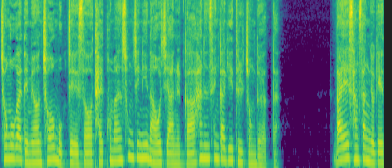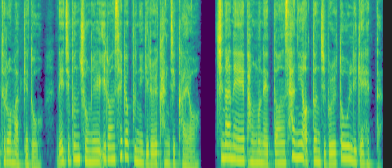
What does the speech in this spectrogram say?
정오가 되면 저 목재에서 달콤한 송진이 나오지 않을까 하는 생각이 들 정도였다. 나의 상상력에 들어맞게도 내 집은 종일 이런 새벽 분위기를 간직하여 지난해에 방문했던 산이 어떤 집을 떠올리게 했다.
